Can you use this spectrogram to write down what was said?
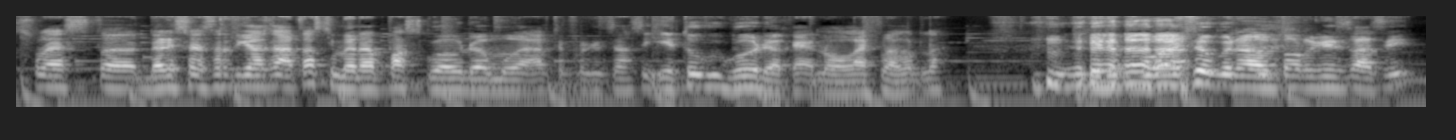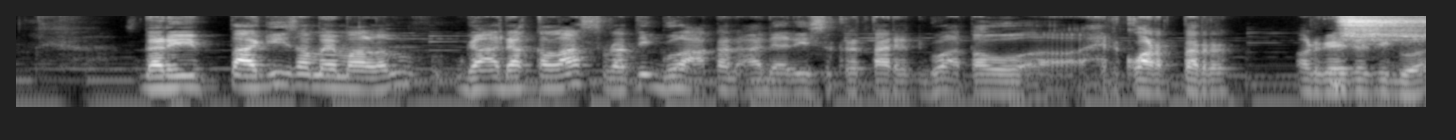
semester dari semester 3 ke atas di mana pas gua udah mulai aktif organisasi itu gua udah kayak no life banget lah hidup gua itu benar untuk organisasi dari pagi sampai malam nggak ada kelas berarti gua akan ada di sekretariat gua atau uh, headquarter organisasi gua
